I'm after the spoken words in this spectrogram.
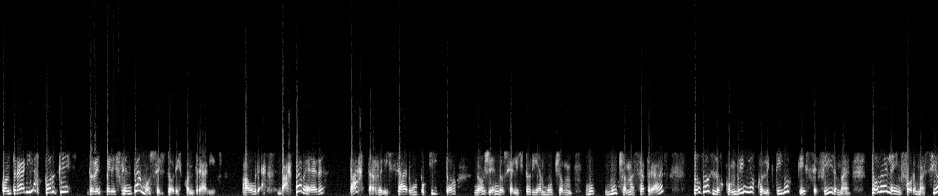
contrarias porque representamos sectores contrarios. Ahora, basta ver, basta revisar un poquito, no yéndose a la historia mucho, mucho más atrás, todos los convenios colectivos que se firman, toda la información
